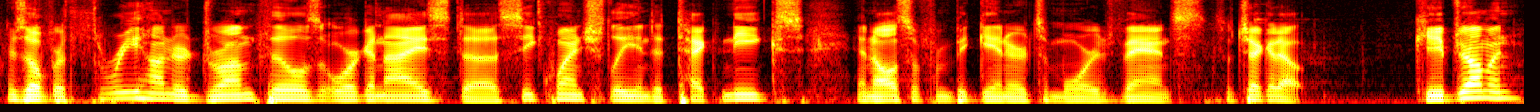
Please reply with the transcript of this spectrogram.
There's over 300 drum fills organized uh, sequentially into techniques and also from beginner to more advanced. So check it out. Keep drumming.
